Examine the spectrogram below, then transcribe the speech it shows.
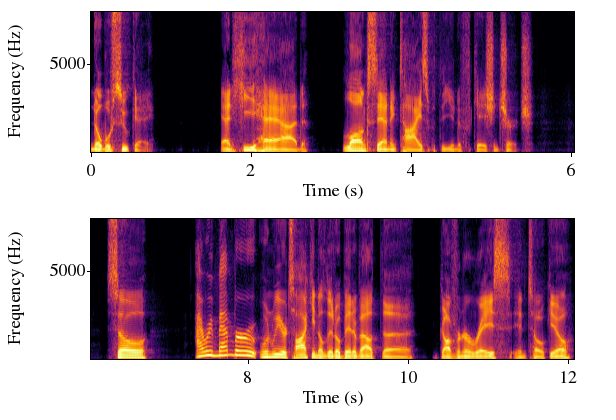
Nobusuke, and he had long-standing ties with the Unification Church. So I remember when we were talking a little bit about the governor race in Tokyo,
